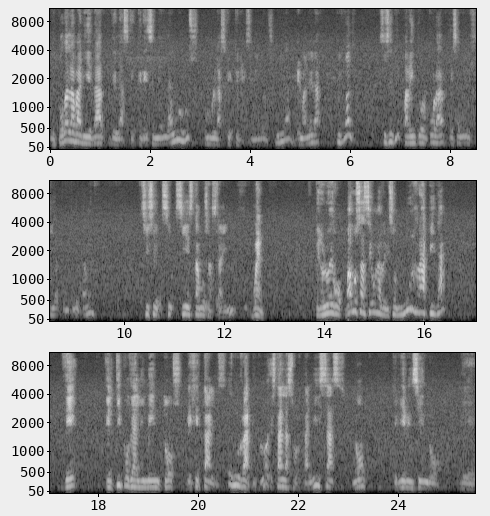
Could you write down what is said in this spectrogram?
de toda la variedad de las que crecen en la luz como las que crecen en la oscuridad, de manera igual, ¿sí se para incorporar esa energía completamente. Sí, sí, sí estamos hasta ahí. Bueno, pero luego vamos a hacer una revisión muy rápida de el tipo de alimentos vegetales. Es muy rápido, ¿no? Están las hortalizas, ¿no? Que vienen siendo eh,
